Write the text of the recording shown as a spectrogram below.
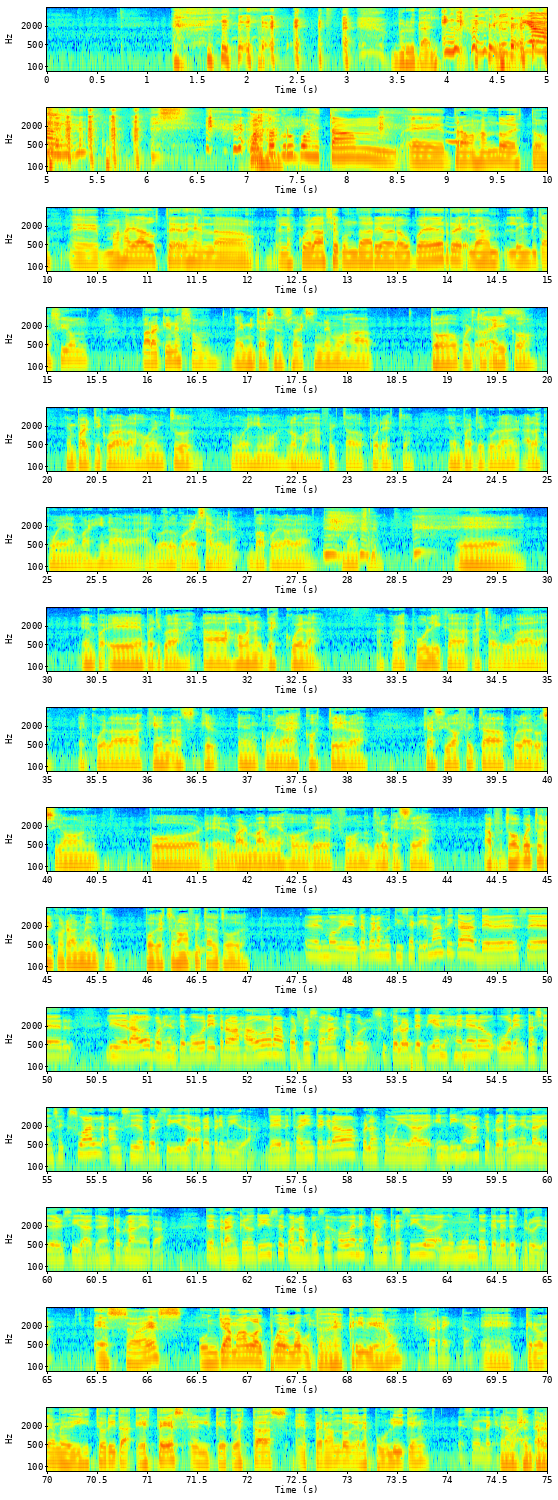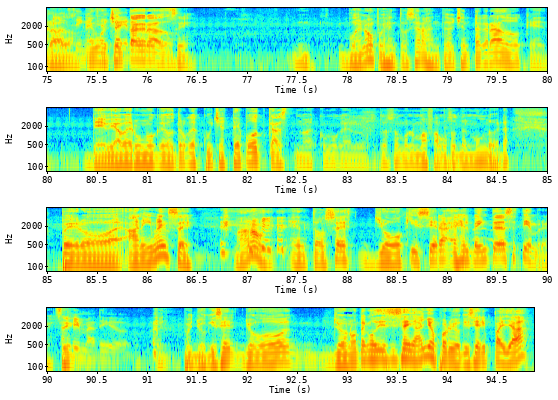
Brutal. En conclusión, ¿Cuántos Ajá. grupos están eh, trabajando esto? Eh, más allá de ustedes en la, en la escuela secundaria de la UPR, la, la invitación, ¿para quiénes son? La invitación se la extendemos a todo Puerto Todos. Rico, en particular a la juventud, como dijimos, los más afectados por esto, en particular a las comunidades marginadas, algo de lo cual 100%. Isabel va a poder hablar un montón. Eh, en, eh, en particular a jóvenes de escuela, a escuelas públicas hasta privadas, escuelas que en, que en comunidades costeras que han sido afectadas por la erosión, por el mal manejo de fondos, de lo que sea. A todo Puerto Rico realmente, porque esto nos afecta a todos. el movimiento por la justicia climática debe de ser liderado por gente pobre y trabajadora, por personas que por su color de piel, género u orientación sexual han sido perseguidas o reprimidas. Deben estar integradas por las comunidades indígenas que protegen la biodiversidad de nuestro planeta. Tendrán que nutrirse con las voces jóvenes que han crecido en un mundo que les destruye. Eso es un llamado al pueblo que ustedes escribieron. Correcto. Eh, creo que me dijiste ahorita, este es el que tú estás esperando que les publiquen. Eso es lo que En estamos 80 esperando, grados. sí, En 80 grados. Sí. Bueno, pues entonces la gente de 80 grados, que debe haber uno que otro que escuche este podcast, no es como que nosotros somos los más famosos del mundo, ¿verdad? Pero eh, anímense, mano. Entonces yo quisiera, es el 20 de septiembre. Sí. Afirmativo. Pues, pues yo quisiera, yo, yo no tengo 16 años, pero yo quisiera ir para allá.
